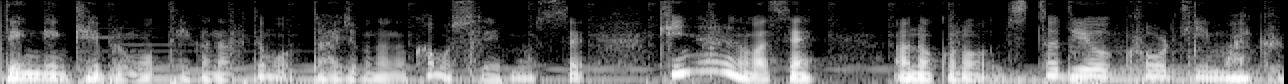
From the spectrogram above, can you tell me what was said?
電源ケーブル持っていかなくても大丈夫なのかもしれません。気になるのがですね、あのこの studio quality マイク。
